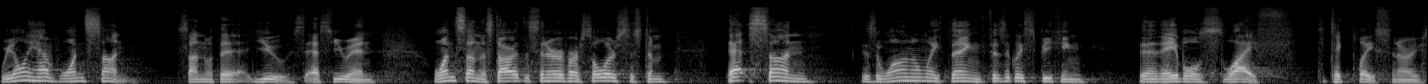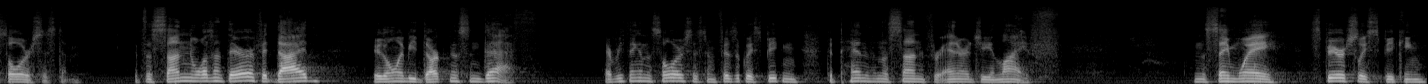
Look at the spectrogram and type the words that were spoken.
We only have one sun, sun with a U, S-U-N. One sun, the star at the center of our solar system. That sun is the one and only thing, physically speaking, that enables life to take place in our solar system. If the sun wasn't there, if it died, it would only be darkness and death. Everything in the solar system, physically speaking, depends on the sun for energy and life. In the same way, spiritually speaking,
